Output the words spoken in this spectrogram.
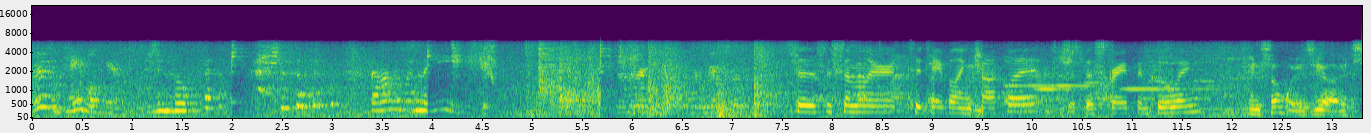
There's a table here. Did you know that? Down with my knee. So this is similar to tabling chocolate with the scrape and cooling? In some ways, yeah, it's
